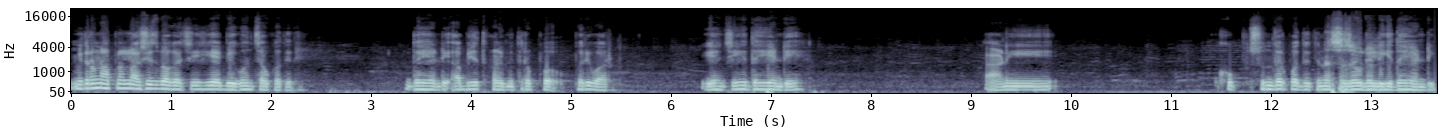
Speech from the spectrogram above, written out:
मित्रांनो आपल्याला अशीच बघायची ही आहे बेगोन चौकातील दहीहंडी अभिजित काळे मित्र प परिवार. यांची ही दहीहंडी आहे. आणि खूप सुंदर पद्धतीनं सजवलेली ही दहीहंडी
